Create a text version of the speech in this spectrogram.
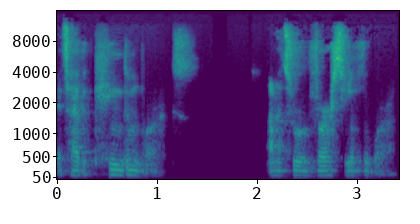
it's how the kingdom works. And it's a reversal of the world.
